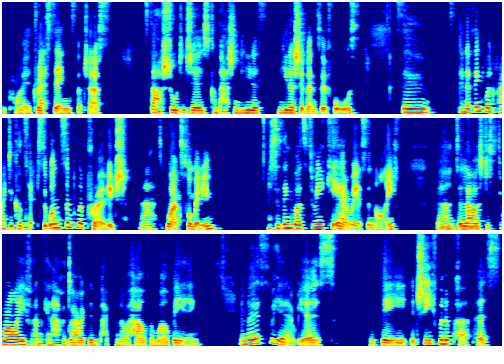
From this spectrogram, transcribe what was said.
require addressing, such as staff shortages, compassionate leader- leadership, and so forth. So, kind of think about practical tips. So, one simple approach that works for me is to think about three key areas in life that allow us to thrive and can have a direct impact on our health and well being. And those three areas would be achievement of purpose,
